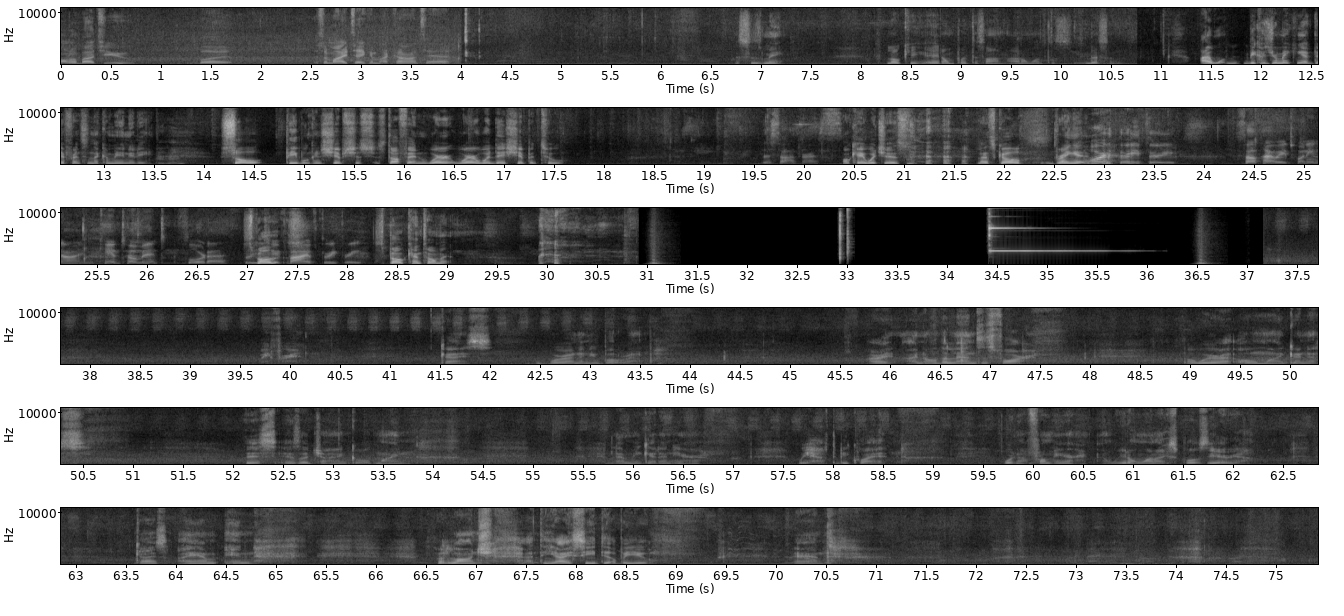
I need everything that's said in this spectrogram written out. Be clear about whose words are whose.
Speaker 1: don't know about you, but somebody taking my content.
Speaker 2: This is me. Loki, hey, don't put this on. I don't want this. Listen, I want because you're making a difference in the community. Mm-hmm. So people can ship sh- stuff in. Where where would they ship it to?
Speaker 3: This address.
Speaker 2: Okay, which is? Let's go. Bring it.
Speaker 3: 433 South Highway 29, Cantonment, Florida.
Speaker 2: Spell-
Speaker 3: 32533.
Speaker 2: Spell cantonment. Wait for it. Guys, we're on a new boat ramp. All right, I know the lens is far, but we're at, oh my goodness. This is a giant gold mine. Let me get in here. We have to be quiet. We're not from here and we don't want to expose the area. Guys, I am in the launch at the ICW and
